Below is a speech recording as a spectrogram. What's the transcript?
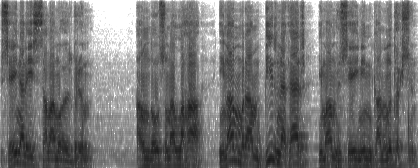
Hüseyin əleyhissalamı öldürüm. And olsun Allaha, inanmıram bir nəfər İmam Hüseynin qanını töksün.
